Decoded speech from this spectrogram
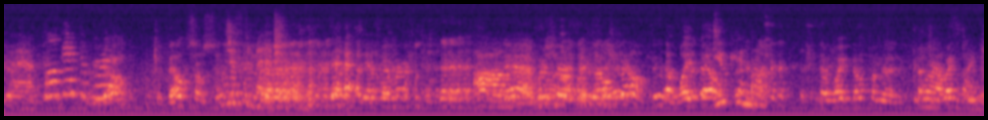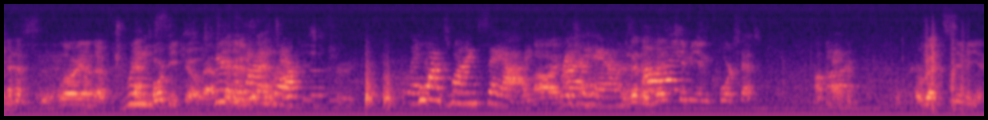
and The belt so soon. just a minute. Um, where's your belt, belt? That white belt? You can, uh, That white belt from the Where else country do I need western. Gloria and the drinks. Torpy show. Here's the wine glass. Who wants wine, say aye. Aye. Raise your hand. Is that the Red Simeon Quartet? Okay. Or Red Simeon?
